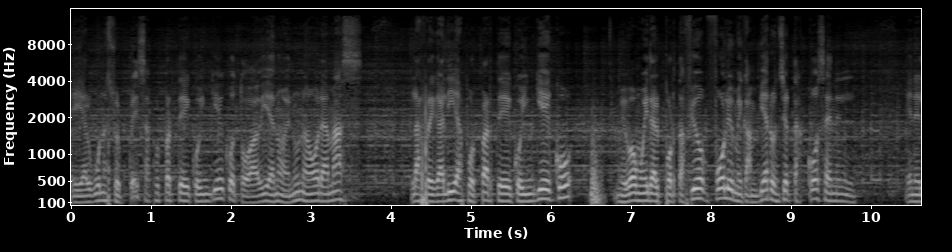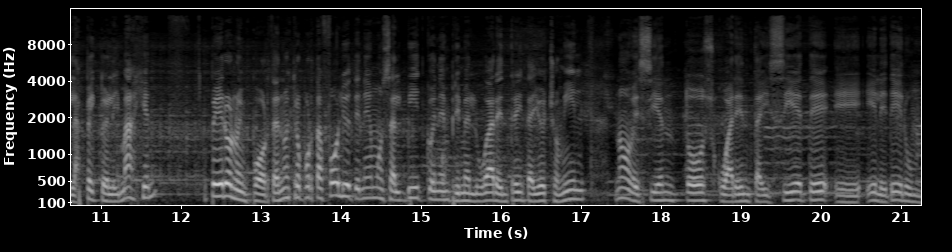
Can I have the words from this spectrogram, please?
eh, algunas sorpresas por parte de CoinGecko, todavía no, en una hora más las regalías por parte de CoinGecko. Me vamos a ir al portafolio, me cambiaron ciertas cosas en el, en el aspecto de la imagen. Pero no importa, en nuestro portafolio tenemos al Bitcoin en primer lugar en 38.947, eh, el Ethereum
